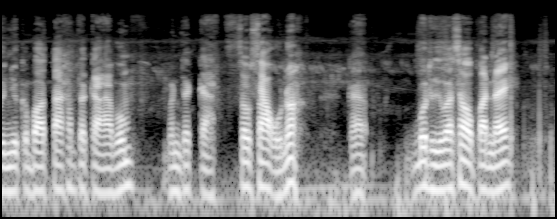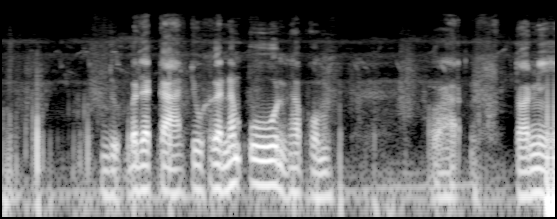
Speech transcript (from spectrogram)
บุญอยู่กับบอตาคำตะกาผมบรรยากาศเศร้าๆเนาะครับบ่ถือว่าเศร้าปันใดอยู่บรรยากาศอยู่เขื่อนน้ำอูนครับ ผมเพราะว่าตอนนี้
